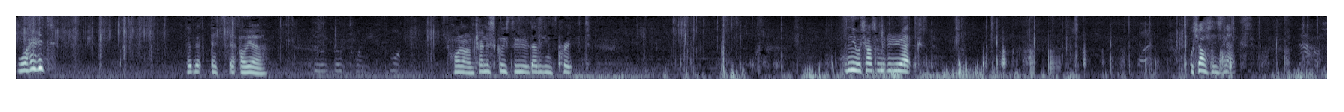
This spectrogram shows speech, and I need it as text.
What? That, that, that's that, oh yeah. They're like those 20. Come on. Hold on, I'm trying to squeeze through without being pricked. Finley, which house are we gonna do next? House is next? That house.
